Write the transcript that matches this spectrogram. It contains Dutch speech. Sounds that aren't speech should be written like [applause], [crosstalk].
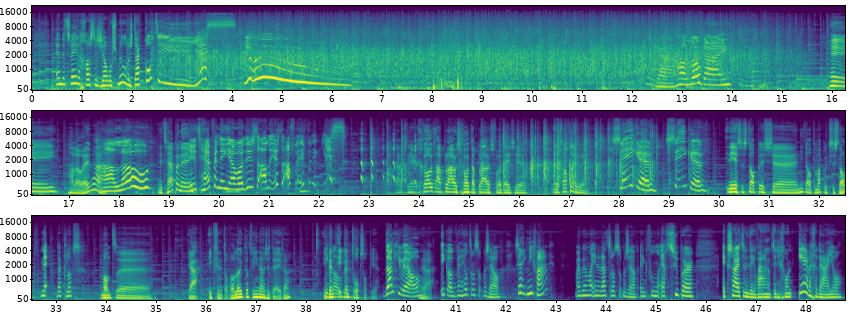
En de tweede gast is Jabber Smulders. Daar komt hij! Yes! Joehoe! Ja, hallo Guy. Hey. Hallo Eva. Hallo. It's happening. It's happening, ja, dit is de allereerste aflevering. Yes! Dames en heren, groot applaus, groot applaus voor deze eerste aflevering. Zeker, zeker. De eerste stap is eh, niet al de makkelijkste stap. Nee, dat klopt. Want eh, ja, ik vind het toch wel leuk dat we hier nou zitten, Eva. Ik, Ik ben, ook. ik ben trots op je. Dankjewel. Ja. Ik ook, ik ben heel trots op mezelf. zeg ik niet vaak, maar ik ben wel inderdaad trots op mezelf. En ik voel me echt super excited. En ik denk, waarom heb ik dit niet gewoon eerder gedaan, joh?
